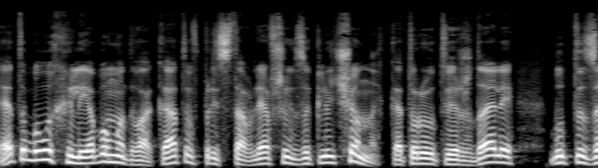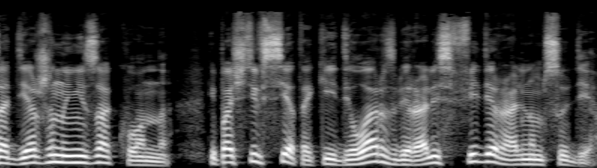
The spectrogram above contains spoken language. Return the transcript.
Это было хлебом адвокатов, представлявших заключенных, которые утверждали, будто задержаны незаконно, и почти все такие дела разбирались в федеральном суде.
